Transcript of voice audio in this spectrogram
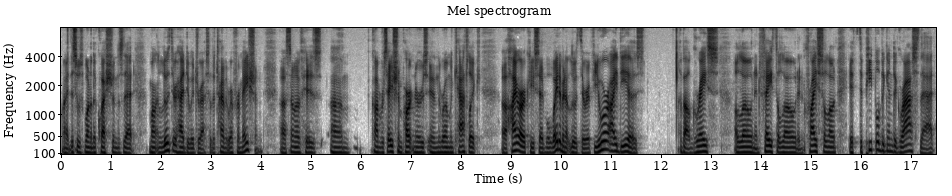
Right, this was one of the questions that Martin Luther had to address at the time of the Reformation. Uh, some of his um, conversation partners in the Roman Catholic uh, hierarchy said, "Well, wait a minute, Luther. If your ideas about grace alone and faith alone and Christ alone, if the people begin to grasp that,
